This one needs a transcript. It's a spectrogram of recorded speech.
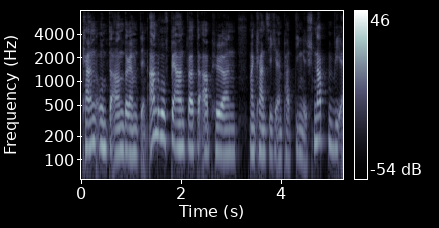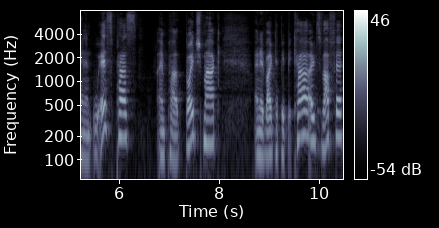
kann unter anderem den Anrufbeantworter abhören, man kann sich ein paar Dinge schnappen, wie einen US-Pass, ein paar Deutschmark, eine Walter PPK als Waffe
